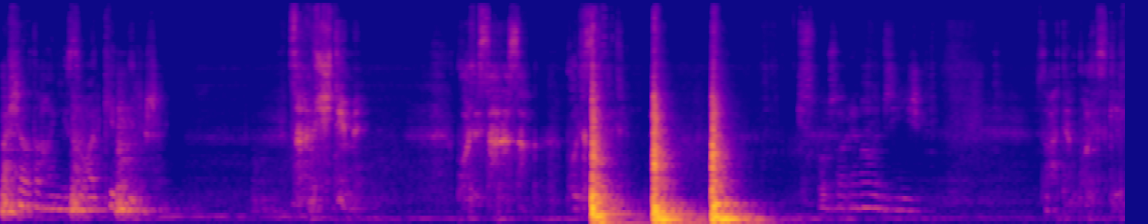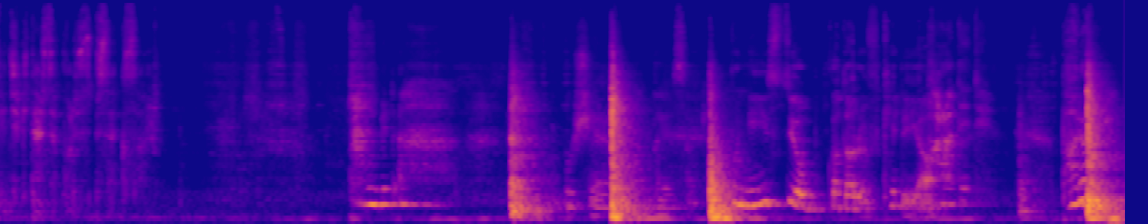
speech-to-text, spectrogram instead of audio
Aşağıda hangisi var kim bilir. Sana bir şey diyeyim mi? Polis arasak. Polis gelir. Pis polis arena da bizi yiyecek. Zaten polis gelince giderse polis bize kızar. bir de boş yere aramak da yasak. Bu ne istiyor bu kadar öfkeli ya? Para dedi. Para mı?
